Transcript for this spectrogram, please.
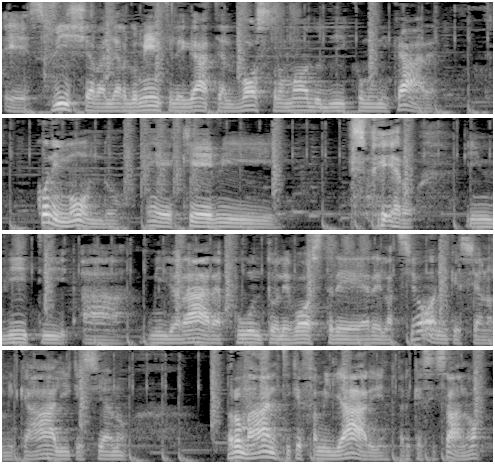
e sviscera gli argomenti legati al vostro modo di comunicare con il mondo e che vi spero inviti a migliorare appunto le vostre relazioni, che siano amicali, che siano romantiche, familiari, perché si sa, no?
